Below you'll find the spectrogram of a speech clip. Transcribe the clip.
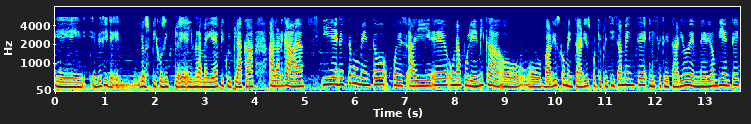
es decir, los picos y la medida de pico y placa alargada. Y en este momento, pues, hay una polémica o, o, varios comentarios, porque precisamente el secretario de Medio Ambiente,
